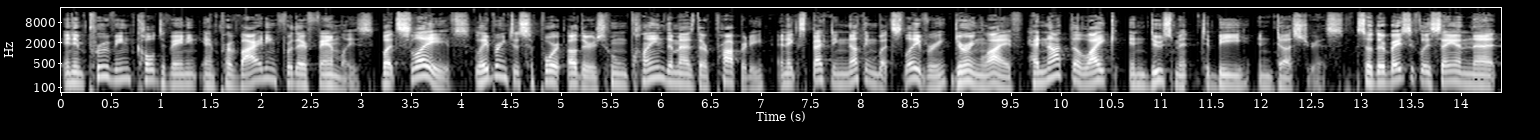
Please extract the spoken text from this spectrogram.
in improving, cultivating, and providing for their families. But slaves, laboring to support others whom claimed them as their property, and expecting nothing but slavery during life, had not the like inducement to be industrious. So they're basically saying that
